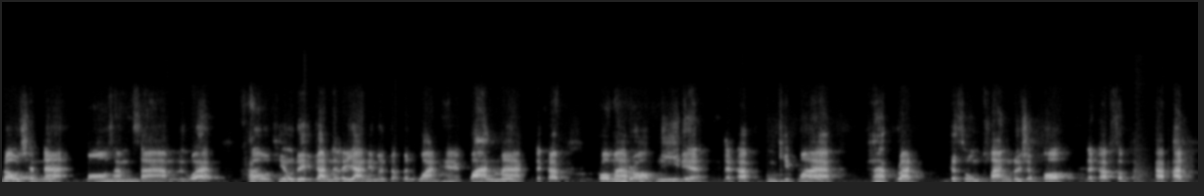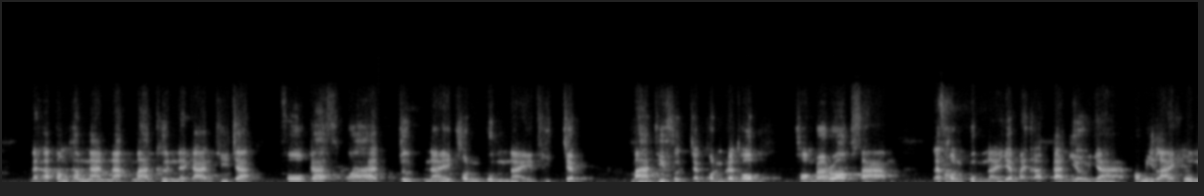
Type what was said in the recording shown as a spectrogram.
เราชนะมสามสามหรือว่าครับเราเที่ยวด้วยกันแต่ละอย่างเนี่ยเหมือนกับมันหวานแหกว้างมากนะครับพอมารอบนี้เนี่ยนะครับผมคิดว่าภาครัฐกระทรวงคลังโดยเฉพาะนะครับสภาพัฒน์นะครับต้องทำงานหนักมากขึ้นในการที่จะโฟกัสว่าจุดไหนคนกลุ่มไหนที่เจ็บมากที่สุดจากผลกระทบของระลอกสาม และคนกลุ่มไหนยังไม่ได้รับการเยียวยา เพราะมีหลายกลุ่ม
